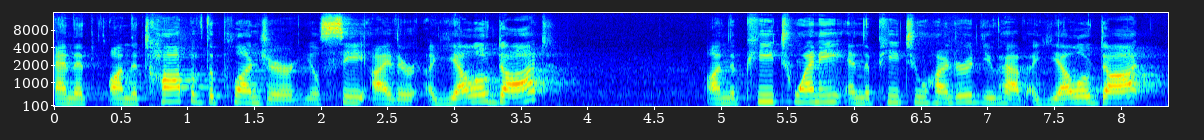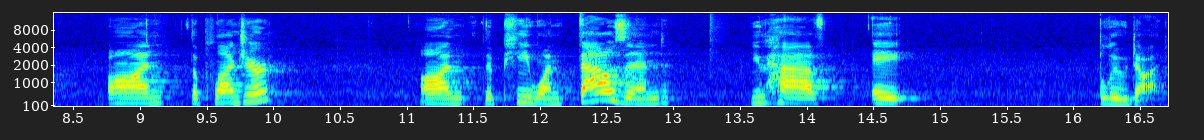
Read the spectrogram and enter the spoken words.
and that on the top of the plunger you'll see either a yellow dot on the P20 and the P200 you have a yellow dot on the plunger on the P1000, you have a blue dot.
